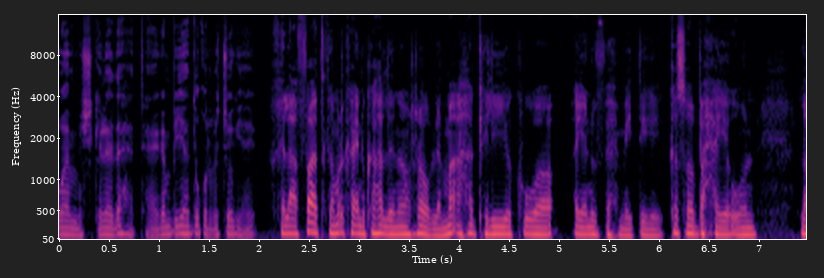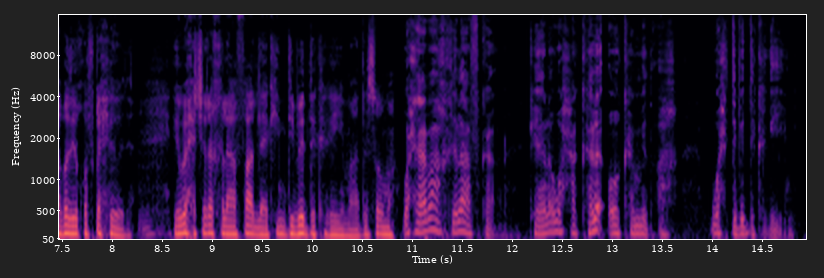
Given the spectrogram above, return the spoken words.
waa mushkiladaha taagan biyo hadduu qurba joog yahay. Khilaafaadka marka aynu ka hadlayno rooble ma aha keliya kuwa ayaan u fahmay degay ka soo baxaya uun labadii qof dhexdooda. Ee waxaa jira khilaafaad laakiin dibadda kaga yimaada sooma waxyaabaha khilaafka keena waxa kale oo ka mid ah wax dibadda kaga yimid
